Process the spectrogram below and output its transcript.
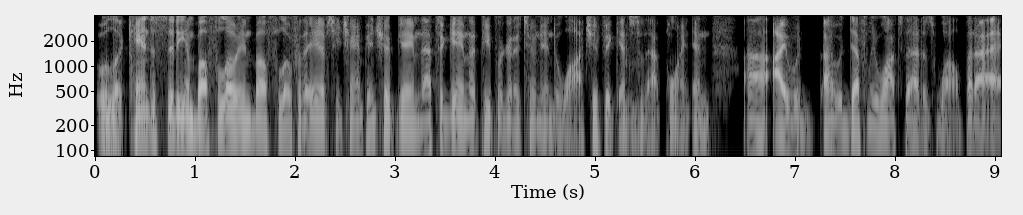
Well, look, Kansas City and Buffalo in Buffalo for the AFC Championship game. That's a game that people are going to tune in to watch if it gets hmm. to that point. And uh, I would, I would definitely watch that as well. But I,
